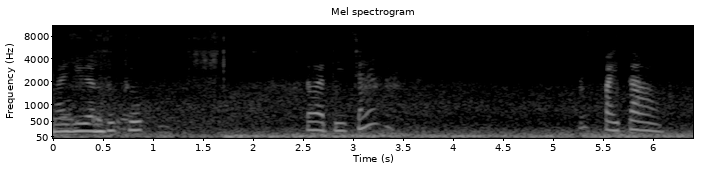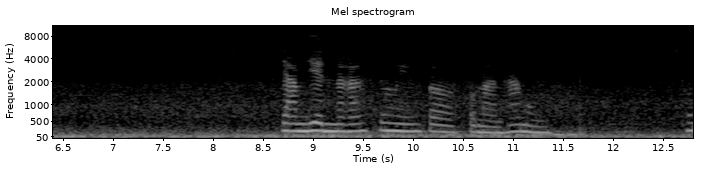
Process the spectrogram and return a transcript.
มาเยือนทุกๆ สวัสดีจ้า ไปเต่ายามเย็นนะคะช่วงนี้ก็ประมาณห้าโมงเขา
